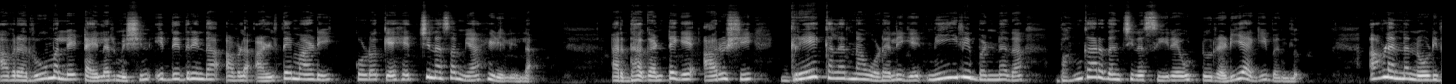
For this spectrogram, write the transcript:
ಅವರ ರೂಮಲ್ಲೇ ಟೈಲರ್ ಮಿಷಿನ್ ಇದ್ದಿದ್ದರಿಂದ ಅವಳ ಅಳತೆ ಮಾಡಿ ಕೊಡೋಕ್ಕೆ ಹೆಚ್ಚಿನ ಸಮಯ ಹಿಡಿಲಿಲ್ಲ. ಅರ್ಧ ಗಂಟೆಗೆ ಆರುಷಿ ಗ್ರೇ ಕಲರ್ನ ಒಡಲಿಗೆ ನೀಲಿ ಬಣ್ಣದ ಬಂಗಾರದಂಚಿನ ಸೀರೆ ಉಟ್ಟು ರೆಡಿಯಾಗಿ ಬಂದಳು ಅವಳನ್ನು ನೋಡಿದ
